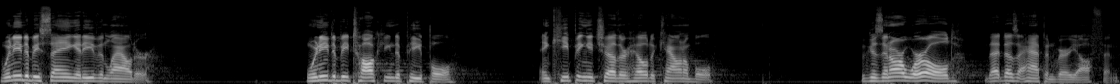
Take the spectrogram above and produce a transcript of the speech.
We need to be saying it even louder. We need to be talking to people and keeping each other held accountable. Because in our world, that doesn't happen very often.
